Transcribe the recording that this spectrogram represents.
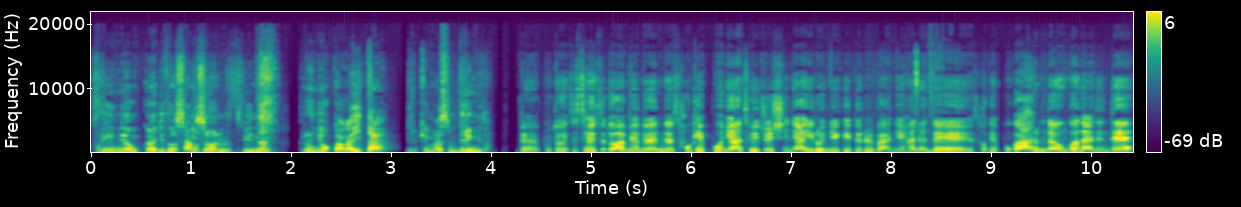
프리미엄까지도 상승할 수 있는 그런 효과가 있다. 이렇게 말씀드립니다. 네, 보통 이제 제주도 하면은 서귀포냐 제주시냐 이런 얘기들을 많이 하는데 서귀포가 아름다운 건 아는데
